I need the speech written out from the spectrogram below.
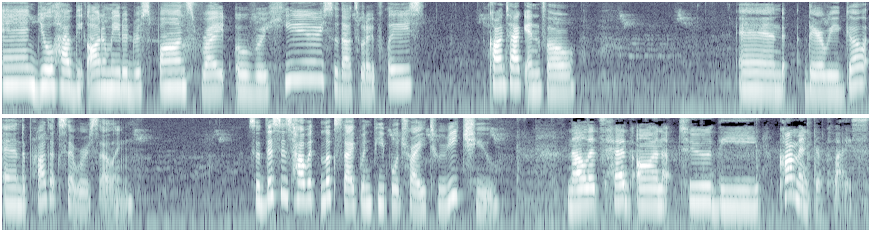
and you'll have the automated response right over here. So that's what I placed. Contact info. And there we go. And the products that we're selling. So this is how it looks like when people try to reach you. Now let's head on to the comment replies.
